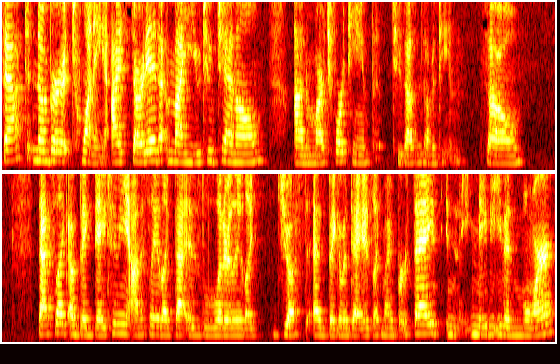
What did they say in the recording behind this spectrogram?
Fact number 20. I started my YouTube channel on March 14th, 2017. So that's like a big day to me. Honestly, like that is literally like just as big of a day as like my birthday and maybe even more.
